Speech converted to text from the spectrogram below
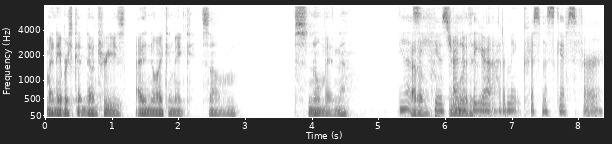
my neighbor's cutting down trees. I know I can make some snowmen. Yes. of he was trying wood. to figure out how to make Christmas gifts for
